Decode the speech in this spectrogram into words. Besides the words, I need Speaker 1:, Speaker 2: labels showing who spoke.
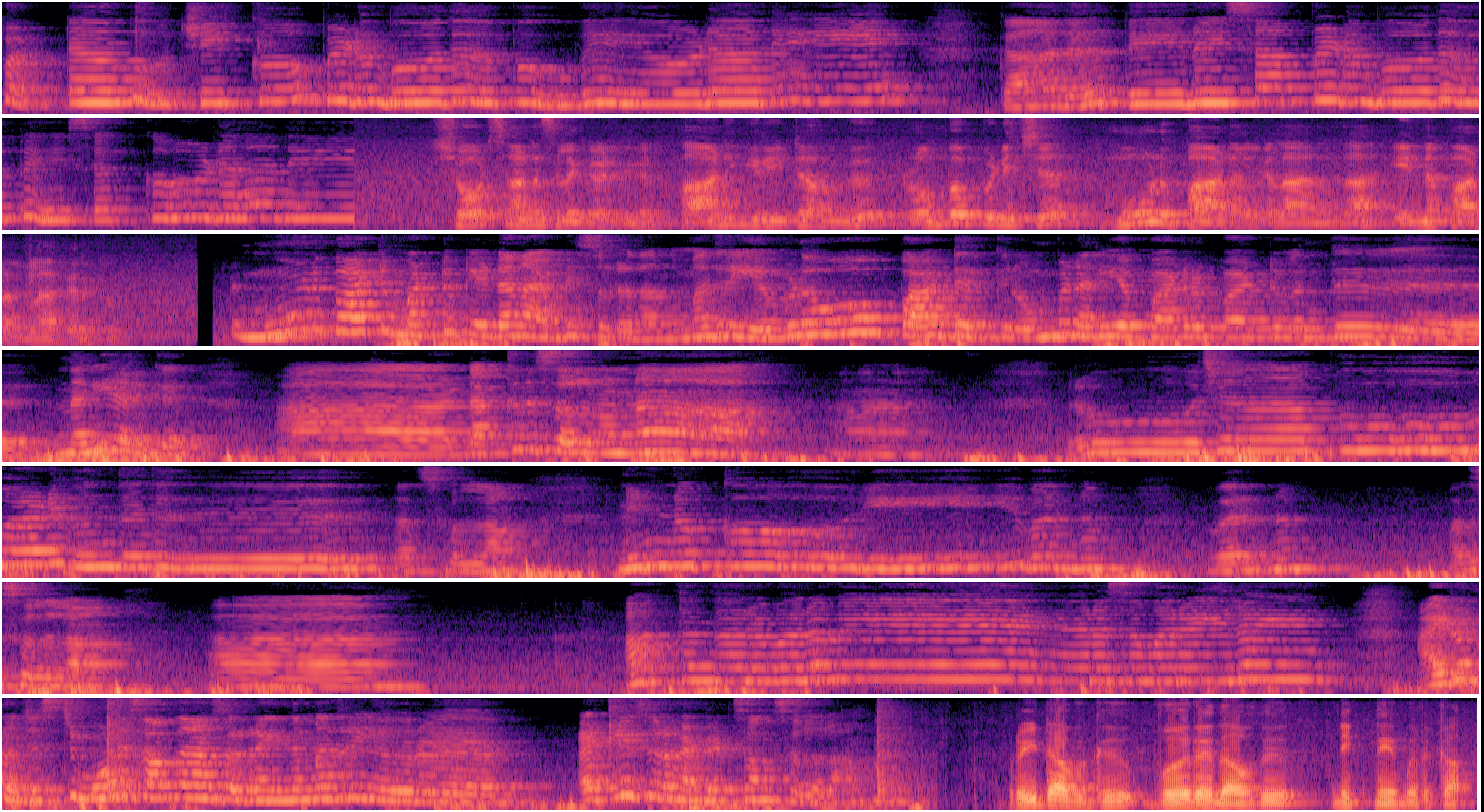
Speaker 1: பட்டாம்பூச்சி கூப்பிடும்போது பூவே ஓடாதே. காதல் தேனை சாப்பிடும்போது பேசக்கூடாதே.
Speaker 2: ஷார்ட்ஸான சில கேள்விகள். பாடகி ரீட்டாவுக்கு ரொம்ப பிடிச்ச மூணு பாடல்களா இருந்தா என்ன பாடல்களாக இருக்கும்?
Speaker 1: மூணு பாட்டு மட்டும் கேட்டா நான் எப்படி சொல்றது? அந்த மாதிரி எவ்வளவோ பாட்டு இருக்கு. ரொம்ப நிறைய பாடுற பாட்டு வந்து நிறைய இருக்கு. ஆஹ் டக்குன்னு சொல்லணும்னா ரோஜா அது சொல்லலாம். நின்னு கோரி வர்ணம் வர்ணம். அது சொல்லலாம். ஆஹ் ஆத்தங்கர மரமே ரசமரையிலே ஐ டோன்ட் நோ ஜஸ்ட் மூணு சாங் தான் நான் சொல்றேன். இந்த மாதிரி ஒரு அட்லீஸ்ட் ஒரு ஹண்ட்ரட் சாங் சொல்லலாம்.
Speaker 3: ரீட்டாவுக்கு வேற ஏதாவது நிக் நேம் இருக்கா?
